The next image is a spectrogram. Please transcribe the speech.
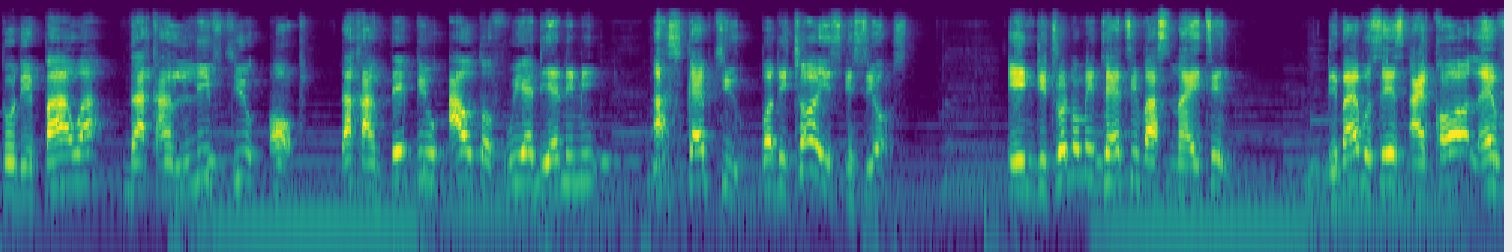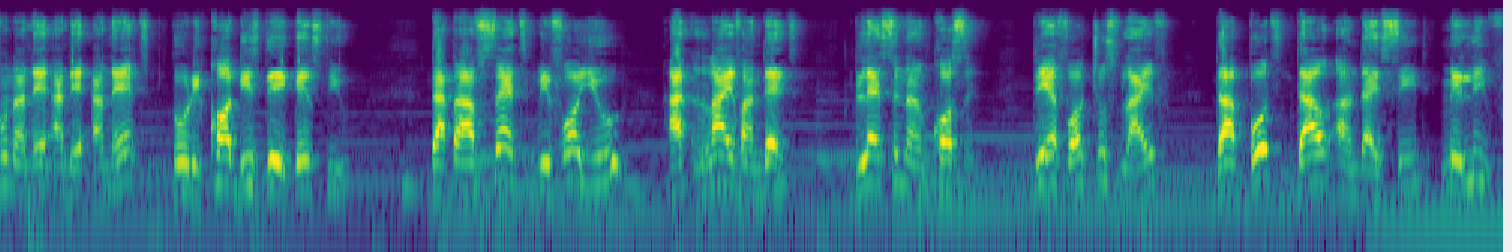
to the power that can lift you up, that can take you out of where the enemy has kept you, but the choice is yours. In Deuteronomy 30, verse 19, the Bible says, I call heaven and earth to record this day against you, that I have set before you uh, life and death, blessing and cursing. Therefore, choose life, that both thou and thy seed may live.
